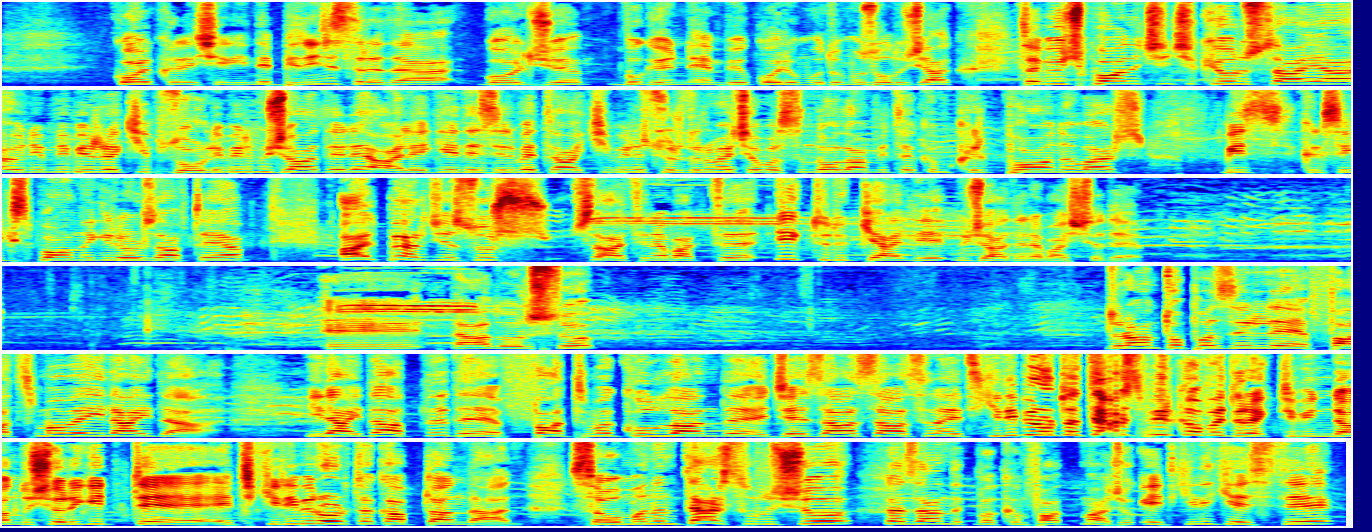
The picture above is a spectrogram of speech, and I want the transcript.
gol kraliçeliğinde birinci sırada golcü. Bugün en büyük gol umudumuz olacak. Tabii 3 puan için çıkıyoruz sahaya. Önemli bir rakip, zorlu bir mücadele. ALG'de zirve takibini sürdürme çabasında olan bir takım 40 puanı var. Biz 48 puanla giriyoruz haftaya. Alper Cesur saatine baktı. İlk düdük geldi, mücadele başladı. Ee, daha doğrusu duran top hazırlığı Fatma ve İlayda. İlayda atladı. Fatma kullandı. Ceza sahasına etkili bir orta ters bir kafa direkt dibinden dışarı gitti. Etkili bir orta kaptandan. Savunmanın ters vuruşu kazandık. Bakın Fatma çok etkili kesti.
